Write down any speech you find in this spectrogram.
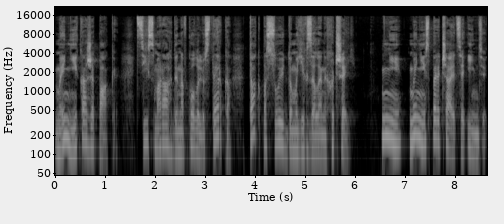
Мені, каже паки, ці смарагди навколо люстерка так пасують до моїх зелених очей. Ні, мені сперечається Інді,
